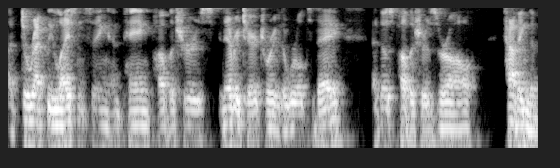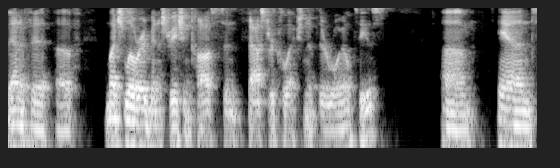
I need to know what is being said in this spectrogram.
uh, directly licensing and paying publishers in every territory of the world today. Those publishers are all having the benefit of much lower administration costs and faster collection of their royalties. Um, and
